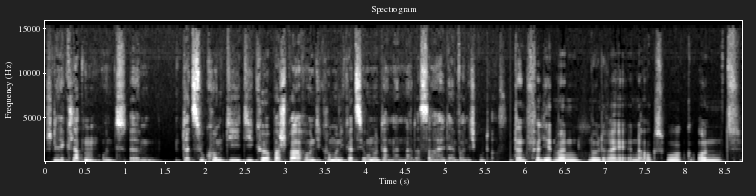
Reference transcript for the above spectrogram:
schnell klappen. Und ähm, dazu kommt die, die Körpersprache und die Kommunikation untereinander. Das sah halt einfach nicht gut aus. Dann verliert man 0-3 in Augsburg und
